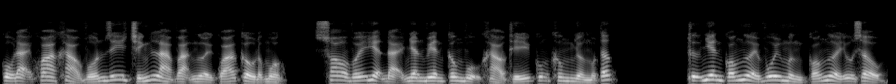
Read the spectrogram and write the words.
Cổ đại khoa khảo vốn dĩ chính là vạn người quá cầu độc mục, so với hiện đại nhân viên công vụ khảo thí cũng không nhường một tấc. Tự nhiên có người vui mừng có người ưu sầu.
